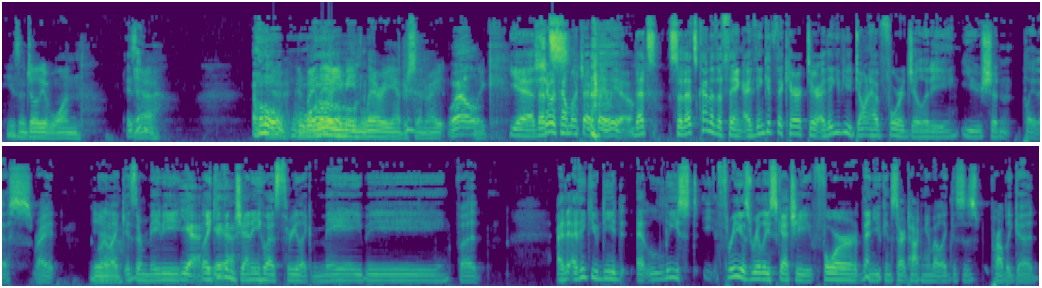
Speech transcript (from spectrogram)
He's an agility of one. Is it? yeah. Oh, Yeah. And by Leo you mean Larry Anderson, right? Well, like Yeah, It that's shows how much I play Leo. That's so that's kind of the thing. I think if the character, I think if you don't have four agility, you shouldn't play this, right? Yeah. Or like, is there maybe, Yeah, like yeah, even yeah. Jenny who has three, like maybe, but I, th- I think you need at least three is really sketchy. Four, then you can start talking about like this is probably good.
